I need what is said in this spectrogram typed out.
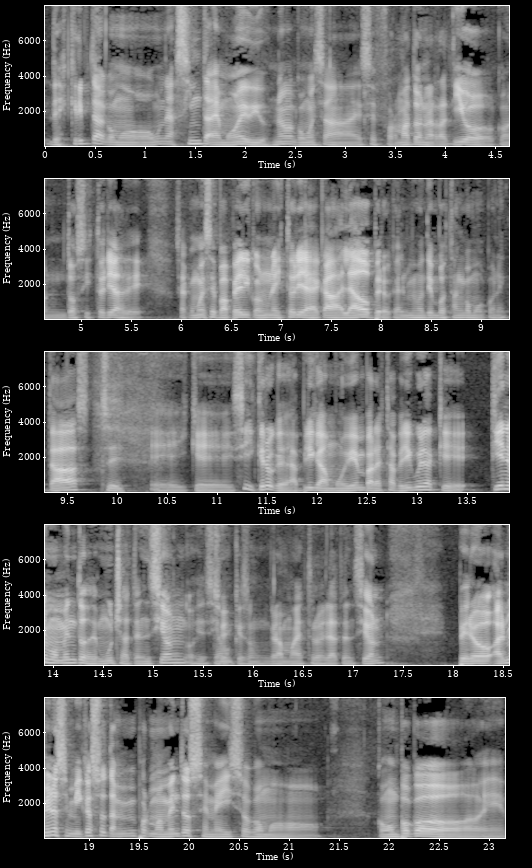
descripta como una cinta de Moebius, ¿no? Como esa, ese formato narrativo con dos historias de... O sea, como ese papel con una historia de cada lado, pero que al mismo tiempo están como conectadas. Sí. Eh, y que sí, creo que aplica muy bien para esta película, que tiene momentos de mucha tensión, hoy decíamos que es un gran maestro de la tensión, pero al menos en mi caso también por momentos se me hizo como, como un poco... Eh,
